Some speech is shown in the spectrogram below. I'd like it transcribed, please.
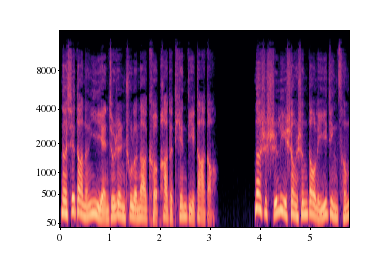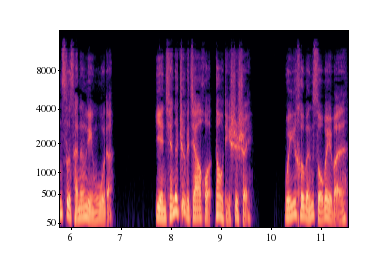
那些大能一眼就认出了那可怕的天地大道，那是实力上升到了一定层次才能领悟的。眼前的这个家伙到底是谁？为何闻所未闻？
